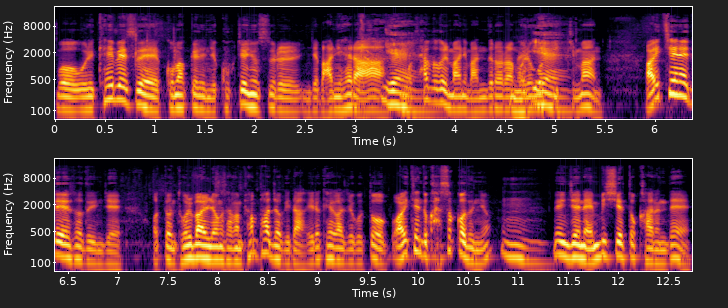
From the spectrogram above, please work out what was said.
뭐 우리 KBS에 고맙게도 이제 국제 뉴스를 이제 많이 해라, 예. 뭐 사극을 많이 만들어라 뭐 이런 예. 것도 있지만 YTN에 대해서도 이제 어떤 돌발 영상은 편파적이다 이렇게 해가지고 또 YTN도 갔었거든요. 음. 근데 이제는 MBC에 또 가는데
